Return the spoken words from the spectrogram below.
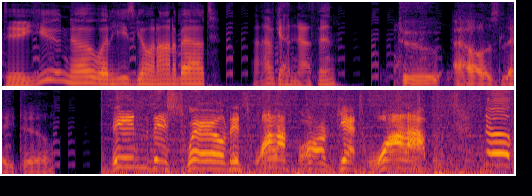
Do you know what he's going on about? I've got nothing. Two hours later. In this world, it's wallop or get walloped. Nope.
